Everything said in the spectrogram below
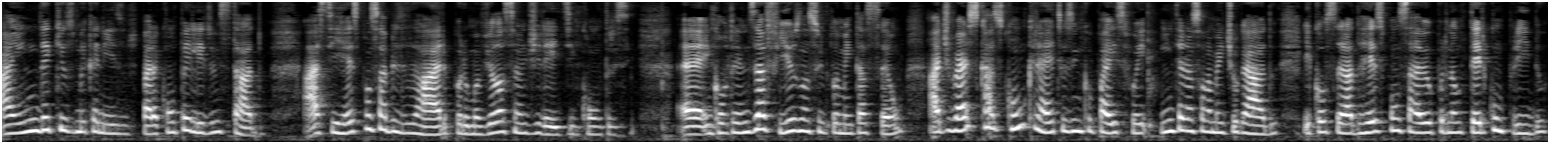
ainda que os mecanismos para compelir um Estado a se responsabilizar por uma violação de direitos encontrem-se é, encontrem desafios na sua implementação, há diversos casos concretos em que o país foi internacionalmente julgado e considerado responsável por não ter cumprido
